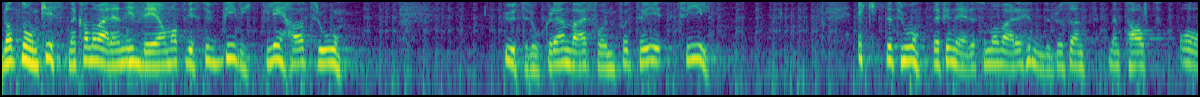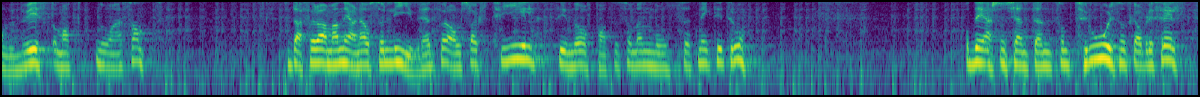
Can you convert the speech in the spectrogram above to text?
Blant noen kristne kan det være en idé om at hvis du virkelig har tro, utelukker det enhver form for tvil. Ekte tro defineres som å være 100% mentalt overbevist om at noe er sant. Så Derfor er man gjerne også livredd for all slags tvil, siden det oppfattes som en motsetning til tro. Og det er som kjent den som tror, som skal bli frelst.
